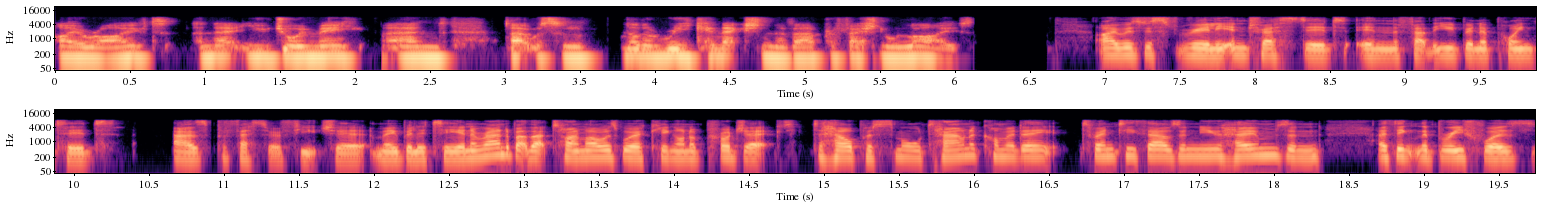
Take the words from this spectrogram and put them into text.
I arrived, Annette, you joined me, and that was sort of another reconnection of our professional lives. I was just really interested in the fact that you'd been appointed as Professor of Future Mobility. And around about that time, I was working on a project to help a small town accommodate 20,000 new homes. And I think the brief was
